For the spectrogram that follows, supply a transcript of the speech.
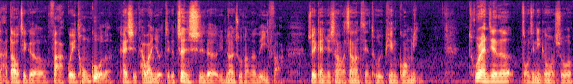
拿到这个法规通过了，开始台湾有这个正式的云端厨房的立法，所以感觉上好像前途一片光明。突然间呢，总经理跟我说：“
